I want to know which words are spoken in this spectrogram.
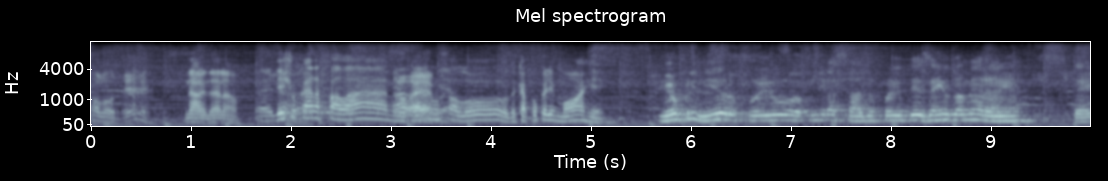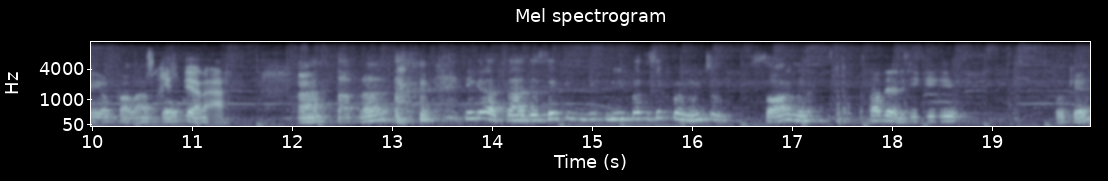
falou dele? Não, ainda não. Deixa o cara falar, meu. O cara é, não meu. falou. Daqui a pouco ele morre. Meu primeiro foi o. Engraçado, foi o desenho do Homem-Aranha. Tem eu falar que pouco. né? esperar? Ah, tá. ah. Engraçado, eu sempre. Minha infância sempre foi muito só, né? Qual deles? E. O quê?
